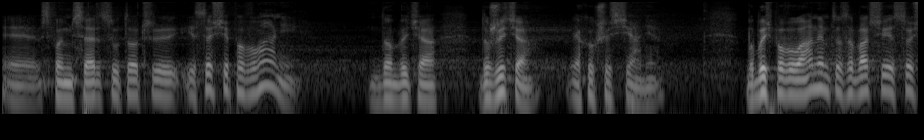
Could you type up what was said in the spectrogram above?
w swoim sercu to, czy jesteście powołani do bycia, do życia jako chrześcijanie. Bo być powołanym to zobaczcie jest coś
